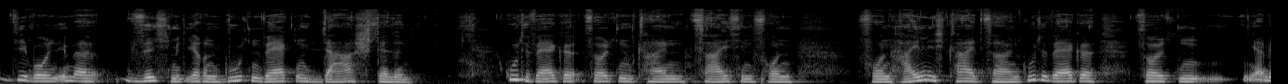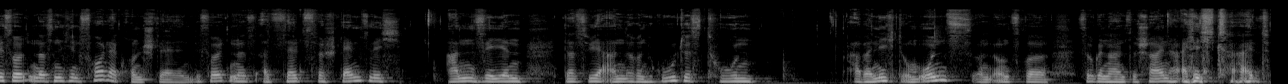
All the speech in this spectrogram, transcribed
die wollen immer sich mit ihren guten Werken darstellen. Gute Werke sollten kein Zeichen von, von Heiligkeit sein. Gute Werke sollten, ja, wir sollten das nicht in den Vordergrund stellen. Wir sollten es als selbstverständlich ansehen, dass wir anderen Gutes tun aber nicht um uns und unsere sogenannte Scheinheiligkeit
